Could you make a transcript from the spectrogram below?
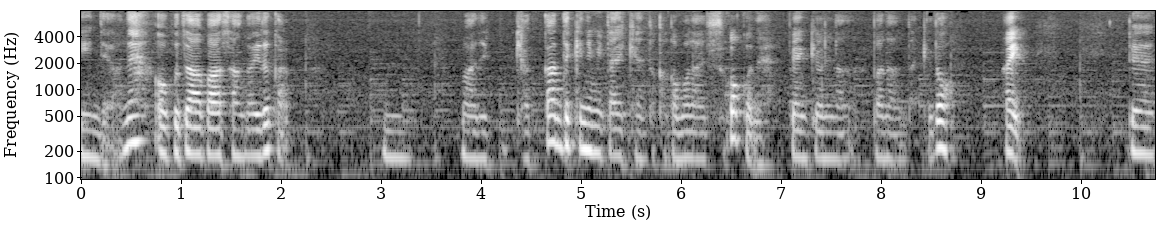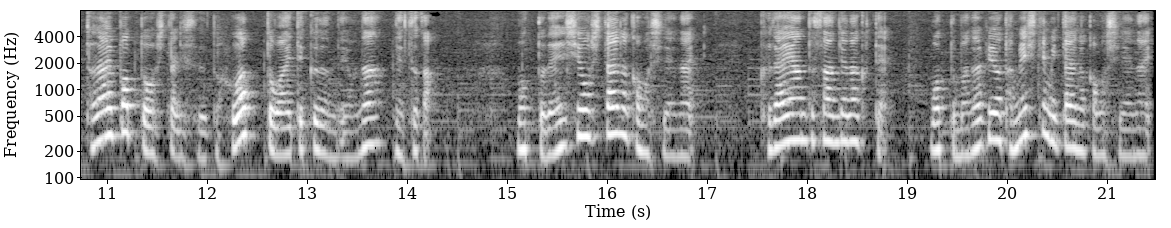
いいんだよね。オブザーバーさんがいるから、うん、まあね客観的に見た意見とかがもらえてすごくね勉強になる場なんだけど。はい。でトライポットをしたりするとふわっと湧いてくるんだよな熱が。もっと練習をしたいのかもしれない。クライアントさんじゃなくてもっと学びを試してみたいのかもしれない。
